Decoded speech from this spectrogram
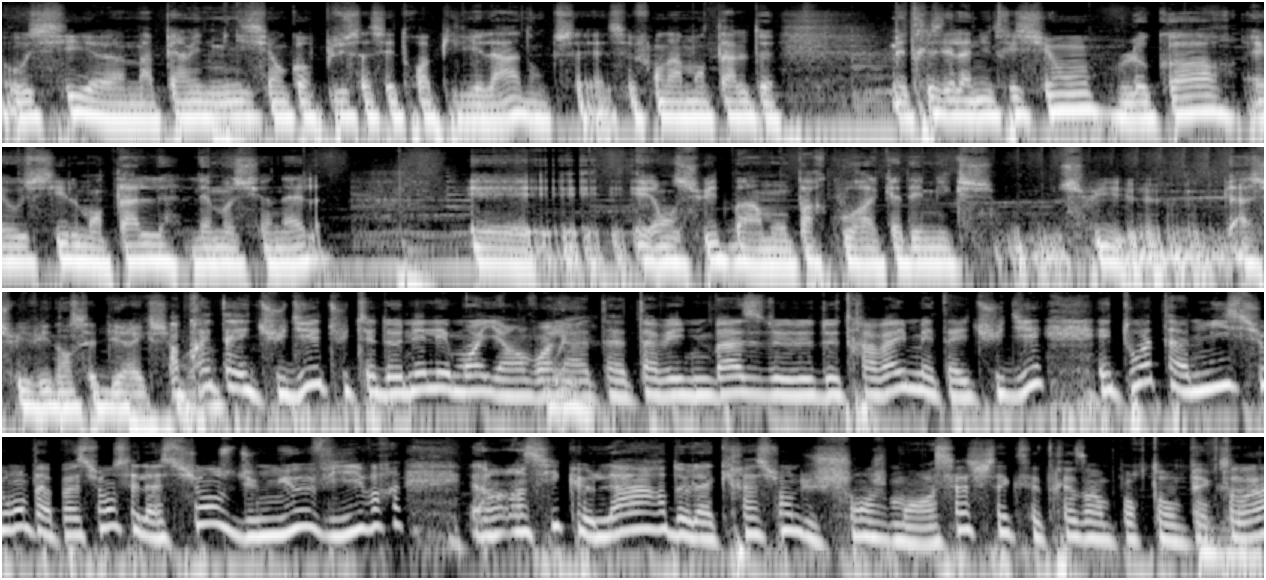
aussi euh, m'a permis de m'initier encore plus à ces trois piliers-là. Donc c'est fondamental de maîtriser la nutrition, le corps et aussi le mental, l'émotionnel. Et, ensuite, bah, mon parcours académique suis, euh, a suivi dans cette direction. Après, tu as étudié, tu t'es donné les moyens. Voilà, Oui. tu avais une base de, de travail, mais tu as étudié. Et toi, ta mission, ta passion, c'est la science du mieux vivre, euh, ainsi que l'art de la création du changement. Ça, je sais que c'est très important pour Exact. toi.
